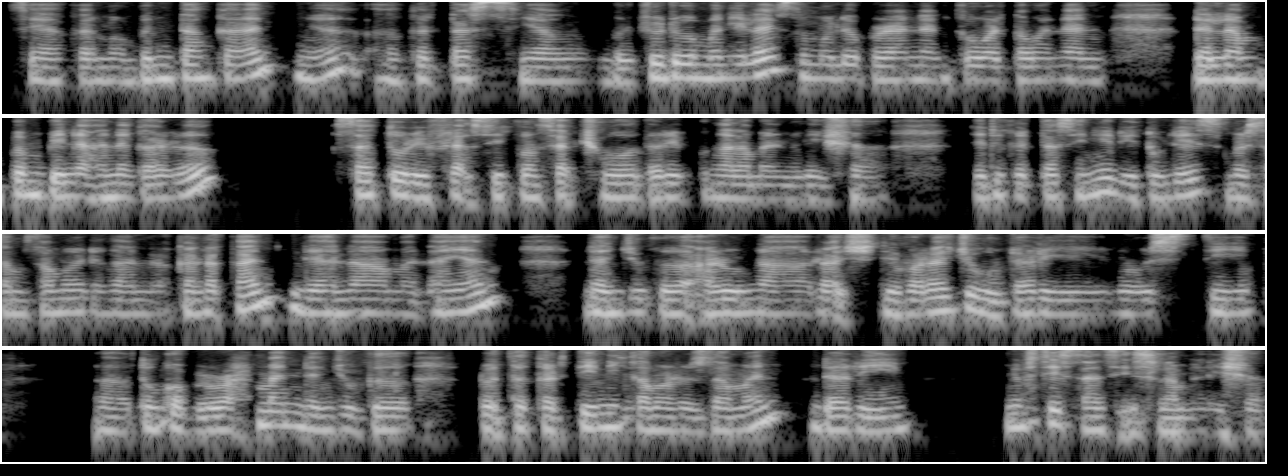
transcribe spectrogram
Saya akan membentangkan ya, uh, kertas yang berjudul menilai semula peranan kewartawanan dalam pembinaan negara satu refleksi konseptual dari pengalaman Malaysia. Jadi kertas ini ditulis bersama-sama dengan rakan-rakan Diana Manayan dan juga Aruna Raj Devaraju dari Universiti uh, Tunku Abdul Rahman dan juga Dr. Kartini Kamaruzaman dari Universiti Sains Islam Malaysia.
